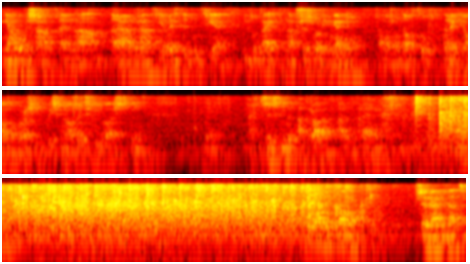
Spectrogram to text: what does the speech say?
miałoby szansę na reanimację, restytucję i tutaj na przyszłość w imieniu samorządowców regionu prosilibyśmy o życzliwość i i taki życzliwy patronat Pani terenie. Byłoby to przy realizacji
